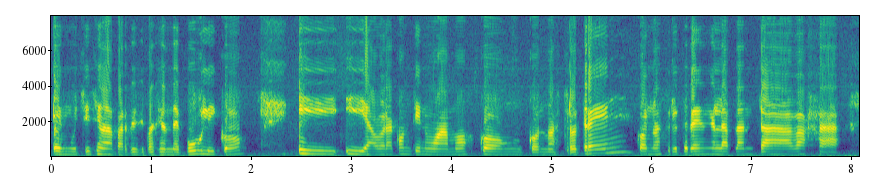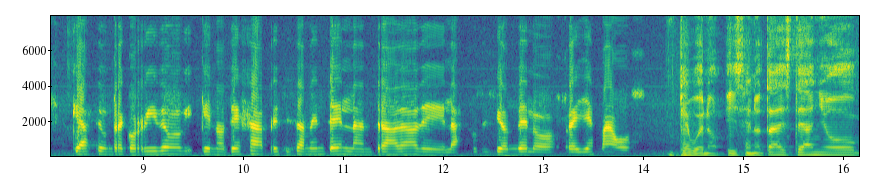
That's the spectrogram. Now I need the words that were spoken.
en muchísima participación de público y, ahora continuamos con, con, nuestro tren, con nuestro tren en la planta baja que hace un recorrido que nos deja precisamente en la entrada de la exposición de los Reyes Magos. Qué bueno. ¿Y se nota este año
